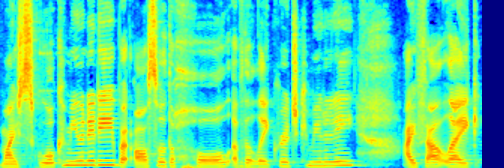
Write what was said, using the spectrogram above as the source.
my school community, but also the whole of the Lake Ridge community, I felt like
